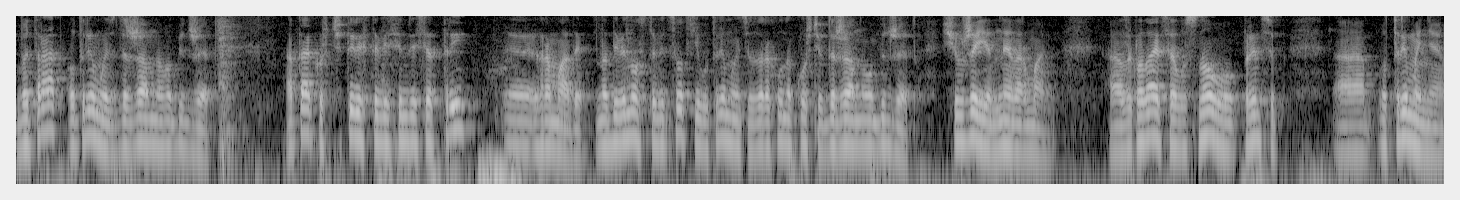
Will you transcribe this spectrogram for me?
витрат отримують з державного бюджету. А також 483 е, громади на 90% утримуються за рахунок коштів державного бюджету, що вже є ненормально. Закладається в основу принцип отримання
